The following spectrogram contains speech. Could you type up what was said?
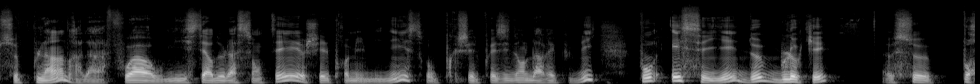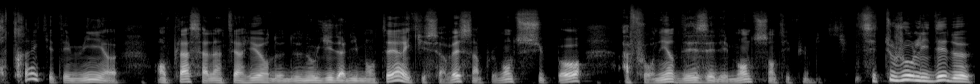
se plaindre à la fois au ministère de la Santé, chez le Premier ministre, chez le Président de la République, pour essayer de bloquer euh, ce portrait qui était mis euh, en place à l'intérieur de, nos guides alimentaires et qui servait simplement de support à fournir des éléments de santé publique. C'est toujours l'idée de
